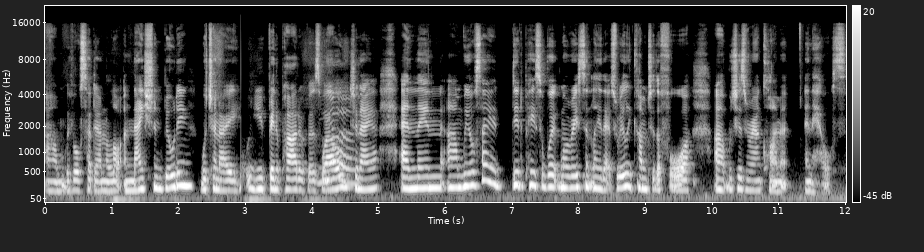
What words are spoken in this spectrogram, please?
Um, we've also done a lot on nation building, which I know you've been a part of as well, yeah. And then um, we also did a piece of work more recently that's really come to the fore, uh, which is around climate and health.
